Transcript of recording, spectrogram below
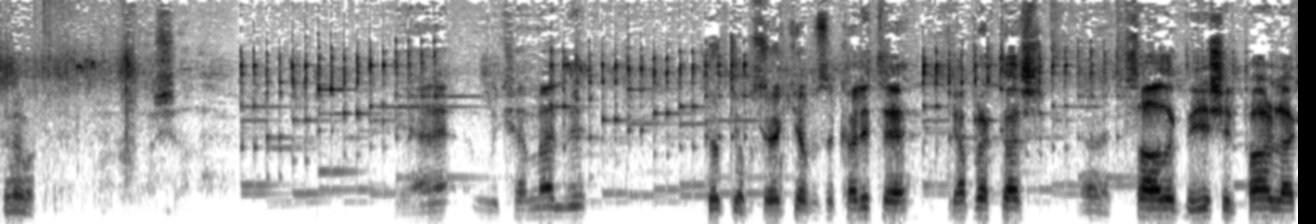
Şuna bak. Maşallah. Yani mükemmel bir Kök yapısı. kök yapısı, kalite, yapraklar Evet. sağlıklı, yeşil, parlak.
